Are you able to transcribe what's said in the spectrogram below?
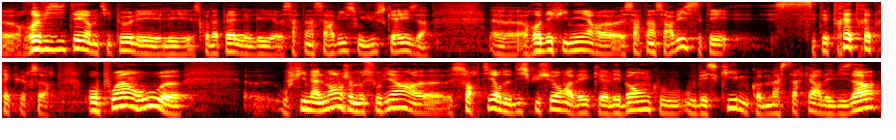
euh, revisiter un petit peu les, ce qu'on appelle les, euh, certains services ou use cases, redéfinir certains services, c'était, c'était très très précurseur. Au point où, où finalement, je me souviens sortir de discussions avec les banques ou, des schemes comme Mastercard et Visa.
